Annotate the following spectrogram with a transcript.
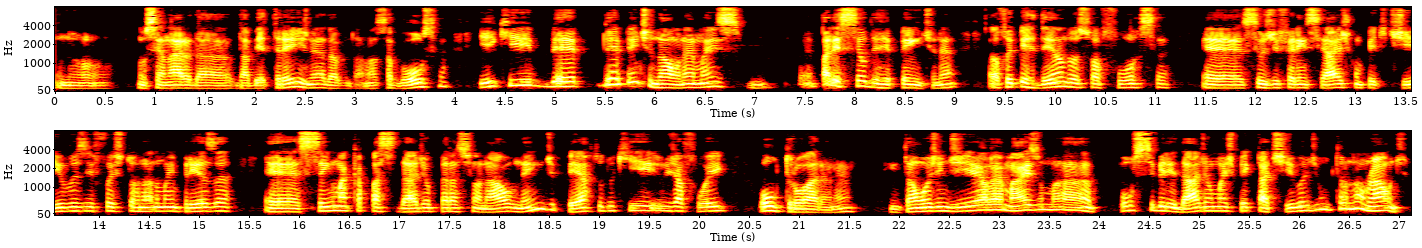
no, no cenário da, da B3, né, da, da nossa bolsa, e que de, de, repente não, né, mas pareceu de repente, né, ela foi perdendo a sua força, é, seus diferenciais competitivos e foi se tornando uma empresa é, sem uma capacidade operacional nem de perto do que já foi outrora, né? Então, hoje em dia, ela é mais uma possibilidade, uma expectativa de um turnaround,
